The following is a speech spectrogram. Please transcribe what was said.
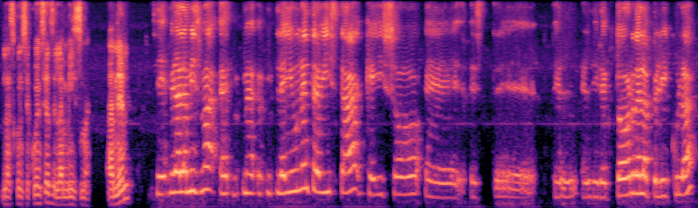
las consecuencias de la misma? Anel. Sí, mira, la misma, eh, leí una entrevista que hizo eh, este, el, director de la película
